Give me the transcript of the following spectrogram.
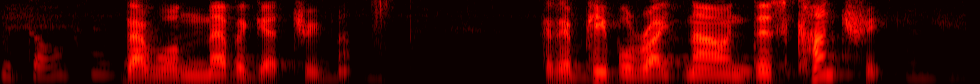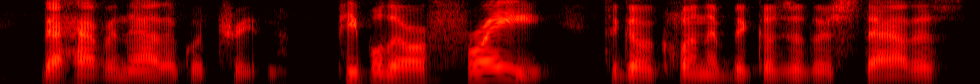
You don't have- that will never get treatment. Mm-hmm. And there are people right now in this country mm-hmm. that have inadequate treatment. People that are afraid to go to clinic because of their status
